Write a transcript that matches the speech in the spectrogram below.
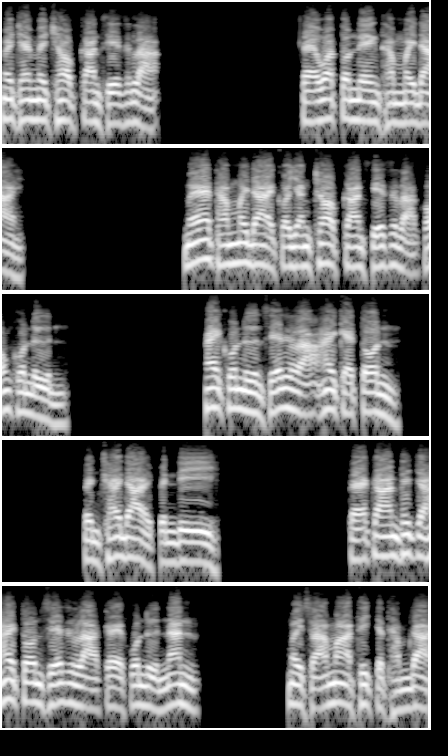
ม่ใช่ไม่ชอบการเสียสละ แต่ว่าตนเองทำไม่ได้ แม้ทำไม่ได้ก็ยังชอบการเสียสละของคนอื่น ให้คนอื่นเสียสละให้แก่ตน เป็นใช้ได้เป็นดี แต่การที่จะให้ตนเสียสละแก่คนอื่นนั้นไม่สามารถที่จะทำได้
